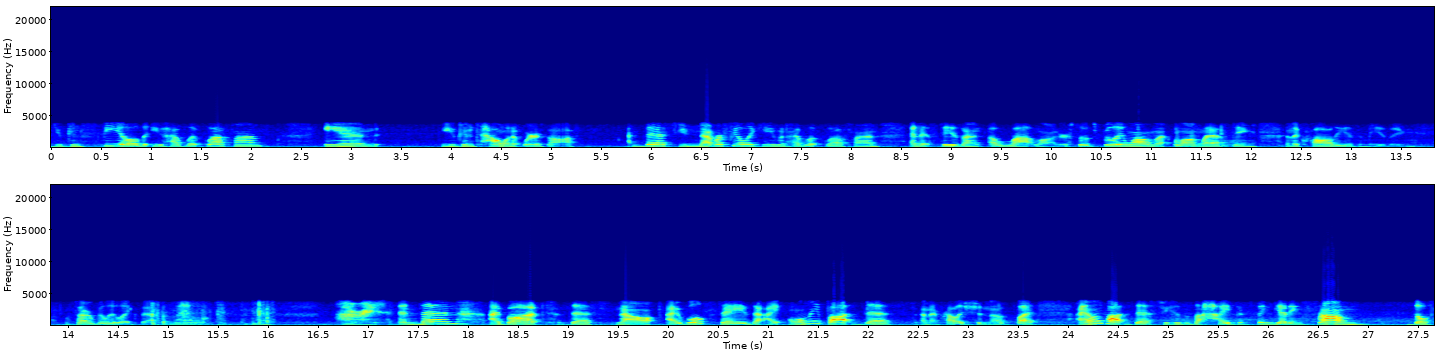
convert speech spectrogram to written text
you can feel that you have lip gloss on, and you can tell when it wears off. This, you never feel like you even have lip gloss on, and it stays on a lot longer. So it's really long, long lasting, and the quality is amazing. So I really like that. Alright, and then I bought this. Now, I will say that I only bought this, and I probably shouldn't have, but I only bought this because of the hype it's been getting from those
